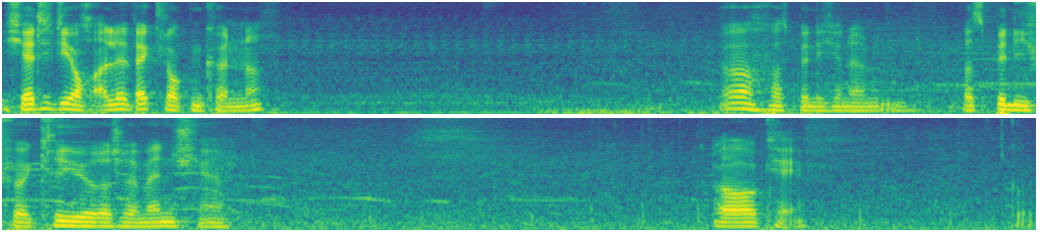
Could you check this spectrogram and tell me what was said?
Ich hätte die auch alle weglocken können, ne? Ach, was bin ich in einem... Was bin ich für ein kriegerischer Mensch hier? Okay. Gut,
